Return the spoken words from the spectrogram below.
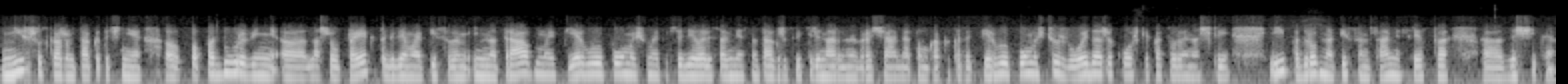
нишу, скажем так, а точнее под уровень нашего проекта, где мы описываем именно травмы, первую помощь. Мы это все делали совместно также с ветеринарными врачами о том, как оказать первую помощь чужой даже кошке, которую нашли. И подробно описываем сами средства защиты.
